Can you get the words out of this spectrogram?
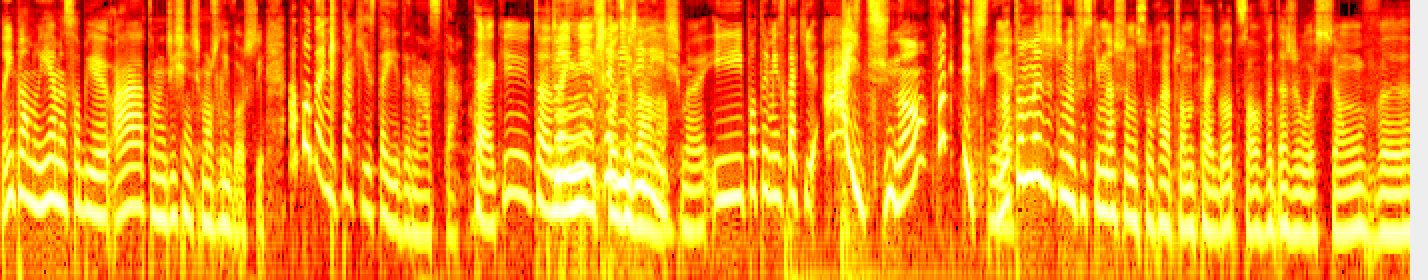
no i planujemy sobie, a tam 10 możliwości. A potem i tak jest ta 11. Tak, i ta Której najmniej nie przewidzieliśmy. I potem jest taki, ajdź, no, faktycznie. No to my życzymy wszystkim naszym słuchaczom tego, co wydarzyło się w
